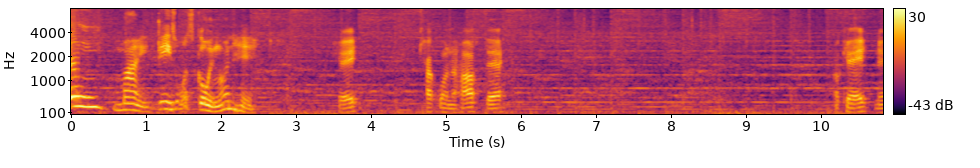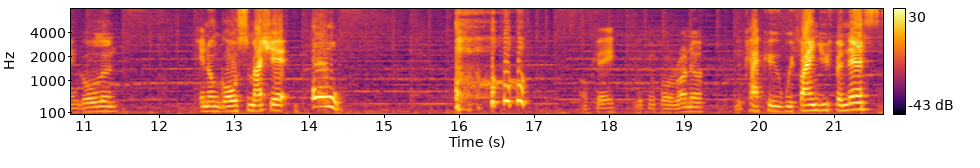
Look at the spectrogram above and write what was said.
Oh my days. What's going on here? Okay. Tackle and a half there. Okay, Nainggolan. In on goal, smash it. Oh! okay, looking for a runner. Lukaku, we find you, finesse.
